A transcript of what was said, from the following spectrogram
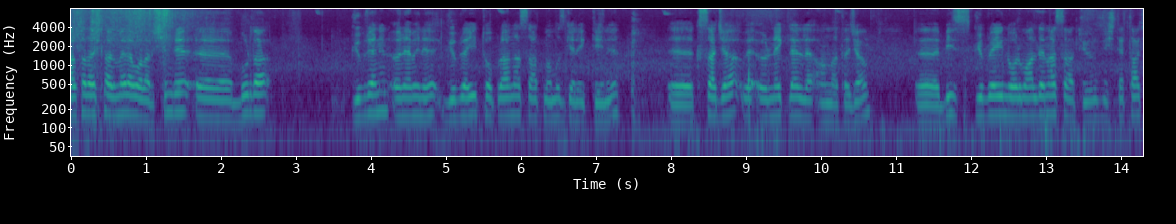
arkadaşlar merhabalar. Şimdi e, burada gübrenin önemini, gübreyi toprağa nasıl atmamız gerektiğini e, kısaca ve örneklerle anlatacağım. E, biz gübreyi normalde nasıl atıyoruz? İşte taç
